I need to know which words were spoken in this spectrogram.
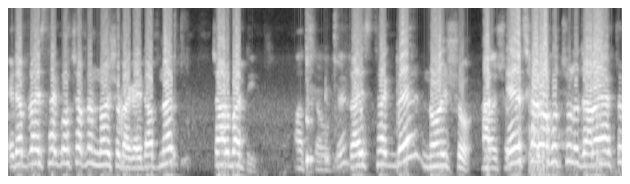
এটা প্রাইস থাকবে হচ্ছে আপনার নয়শো টাকা এটা আপনার চার বাটি। আচ্ছা ওকে প্রাইস থাকবে আর এছাড়া হচ্ছে যারা একটা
